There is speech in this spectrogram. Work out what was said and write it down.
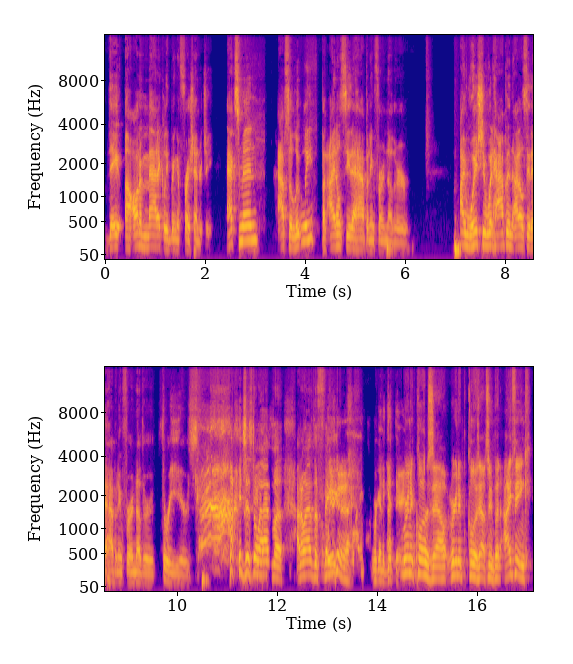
they uh, automatically bring a fresh energy X-Men absolutely but I don't see that happening for another I wish it would happen. I don't see that happening for another three years. I just don't have a. I don't have the faith. We're gonna, like, we're gonna get there. We're gonna close out. We're gonna close out soon. But I think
